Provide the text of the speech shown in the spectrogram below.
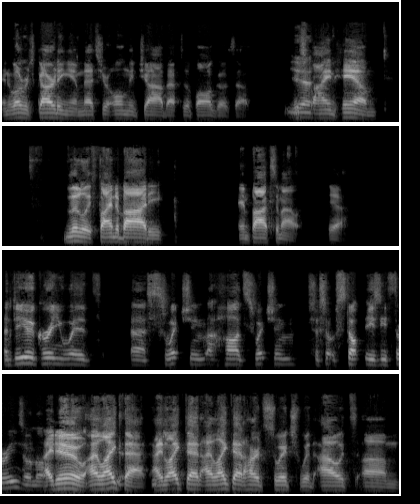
and whoever's guarding him, that's your only job after the ball goes up. Yeah. Find him. Literally find a body and box him out. Yeah. And do you agree with uh, switching, like hard switching, to sort of stop easy threes, or not? I do. I like yeah. that. I like that. I like that hard switch without um,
